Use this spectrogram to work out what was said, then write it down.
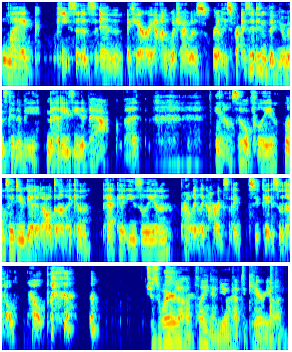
leg pieces in a carry on, which I was really surprised. I didn't think it was going to be that easy to pack, but you know, so hopefully once I do get it all done, I can pack it easily in probably like a hard side suitcase and that'll help. Just wear it on a plane and you don't have to carry on.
